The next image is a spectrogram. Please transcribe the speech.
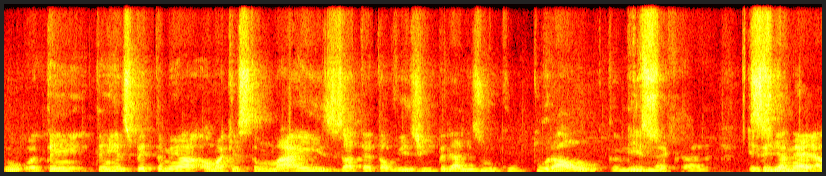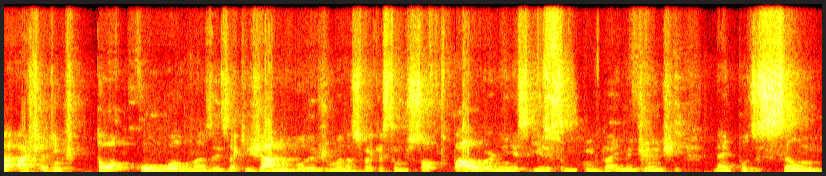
um, tem, tem respeito também a, a, uma questão mais, até talvez, de imperialismo cultural também, Isso. né, cara? Isso. Seria, né, a, a, gente tocou algumas vezes aqui já no Boleiro de Mana sobre a questão de soft power, né? Esse crescimento aí mediante na imposição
